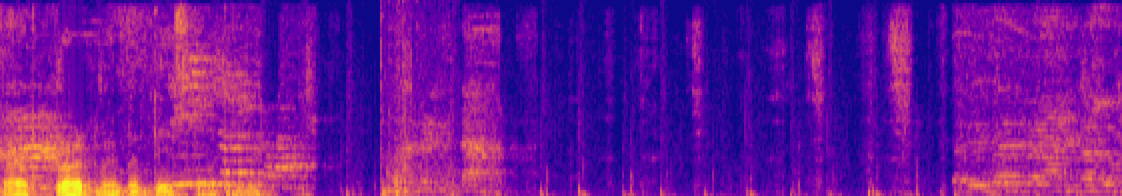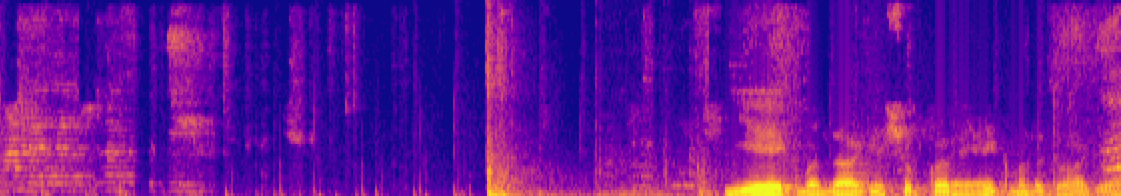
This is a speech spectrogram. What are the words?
پاور پلانٹ میں بندے اس کا مطلب ہے۔ یہ ایک بندہ آگے شکر ہے ایک بندہ تو آگیا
